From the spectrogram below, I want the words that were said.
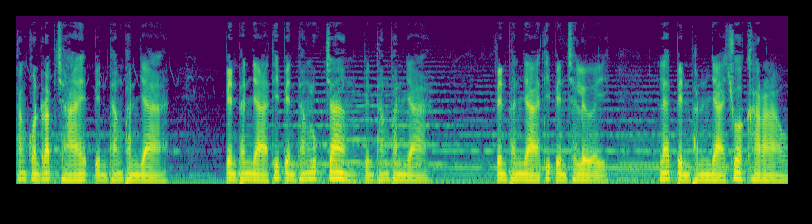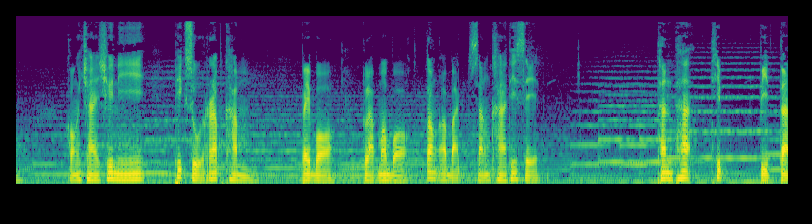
ทั้งคนรับใช้เป็นทั้งพัญญา เป็นพัญญาที่เป็นทั้งลูกจ้าง เป็นทั้งพัญญา เป็นพัญญาที่เป็นเฉลย และเป็นพัญญาชั่วคาราว ของชายชื่อนี้ภิกษุรับคำไปบอกกลับมาบอกต้องอบัตสังฆาทิเศษทันทะทิปิตะ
